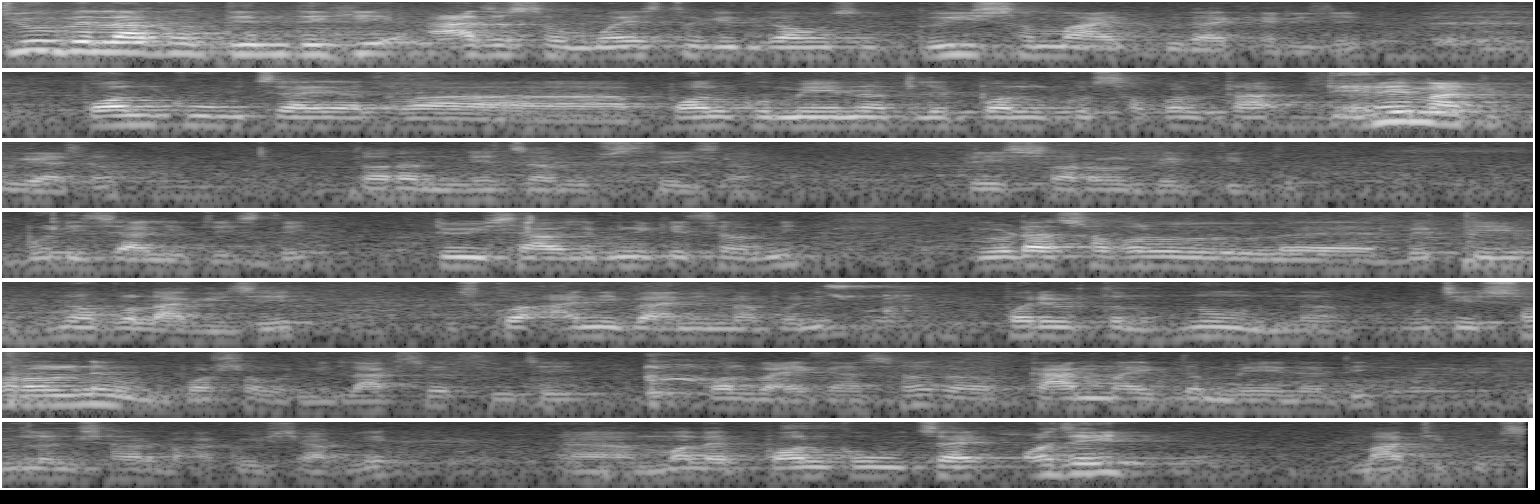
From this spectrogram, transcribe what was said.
त्यो बेलाको दिनदेखि आजसम्म यस्तो गीत गाउँछु दुईसम्म आइपुग्दाखेरि चाहिँ पलको उचाइ अथवा पलको मेहनतले पलको सफलता धेरै माथि पुगेको छ। तर नेचर उस्तै छ त्यही सरल व्यक्तित्व बोलीचाली त्यस्तै। त्यो हिसाबले पनि के छ भने एउटा सफल व्यक्ति हुनको लागि चाहिँ उसको आनी बानीमा पनि परिवर्तन हुनुहुन्न। ऊ चाहिँ सरल नै हुनुपर्छ भन्ने लाग्छ। त्यो चाहिँ पल भाइका छ र काममा एकदम मेहनती मिलनसार भएको हिसाबले मलाई पलको उचाइ अझै माथि पुग्छ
